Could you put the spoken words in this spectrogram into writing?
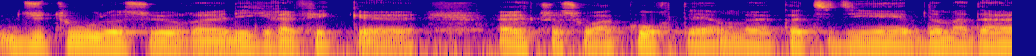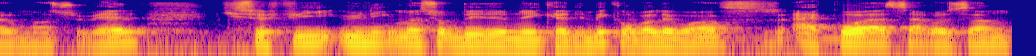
du tout sur euh, les graphiques, euh, euh, que ce soit à court terme, quotidien, hebdomadaire, mensuel, qui se fient uniquement sur des données économiques. On va aller voir à quoi ça ressemble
